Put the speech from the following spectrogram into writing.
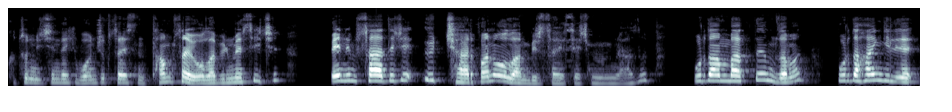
kutunun içindeki boncuk sayısının tam sayı olabilmesi için benim sadece 3 çarpanı olan bir sayı seçmem lazım. Buradan baktığım zaman burada hangi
